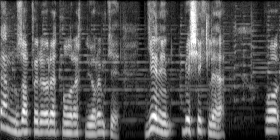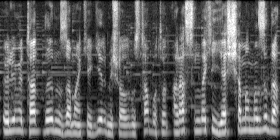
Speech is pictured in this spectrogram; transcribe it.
Ben Muzaffer öğretmen olarak diyorum ki gelin beşikle o ölümü tattığımız zamanki girmiş olduğumuz tabutun arasındaki yaşamımızı da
